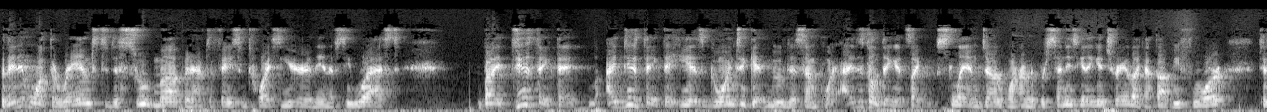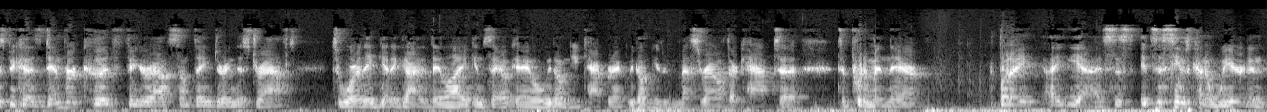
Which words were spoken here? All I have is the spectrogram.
But they didn't want the Rams to just swoop him up and have to face him twice a year in the NFC West but I do think that I do think that he is going to get moved at some point. I just don't think it's like slam dunk 100 percent he's going to get traded like I thought before. Just because Denver could figure out something during this draft to where they get a guy that they like and say, okay, well we don't need Kaepernick, we don't need to mess around with our cap to to put him in there. But I, I yeah, it's just it just seems kind of weird, and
